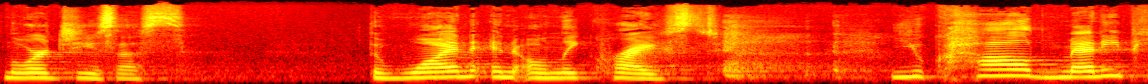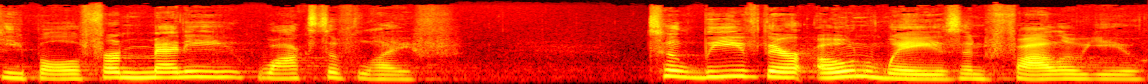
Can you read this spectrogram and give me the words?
Lord Jesus, the one and only Christ, you called many people from many walks of life to leave their own ways and follow you,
